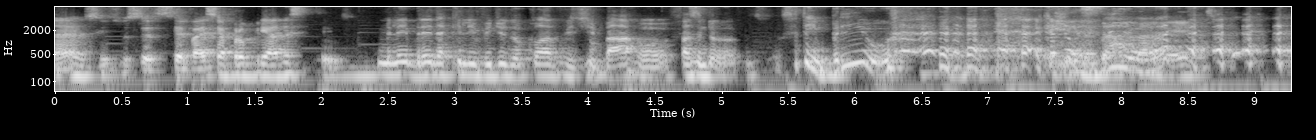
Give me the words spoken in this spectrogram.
né? Assim, você, você vai se apropriar desse texto. Me lembrei daquele vídeo do Clóvis de Barro fazendo. Você tem brio? Cadê o brio, né?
